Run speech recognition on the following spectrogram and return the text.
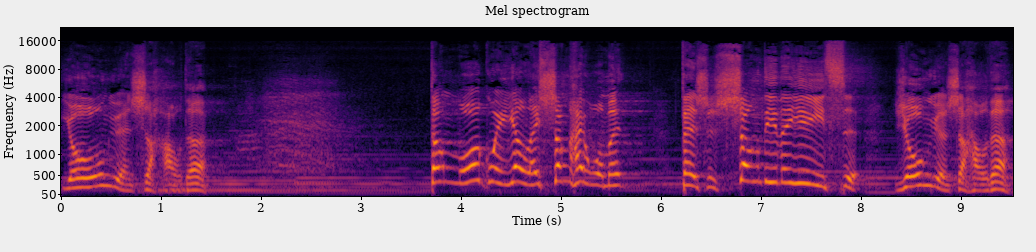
永远是好的。魔鬼要来伤害我们，但是上帝的意思永远是好的。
